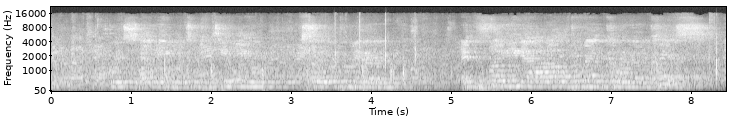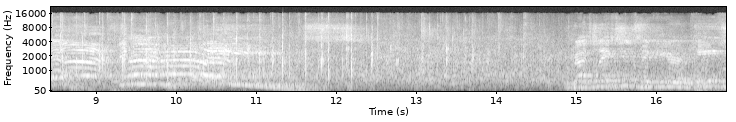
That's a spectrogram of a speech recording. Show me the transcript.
gentlemen, Chris unable to continue, sole winner, Congratulations, making your cage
